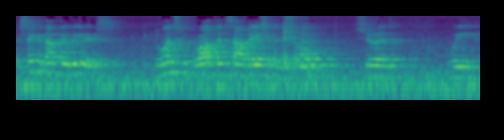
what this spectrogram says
They sing about their leaders, the ones who brought them salvation, and so should we.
